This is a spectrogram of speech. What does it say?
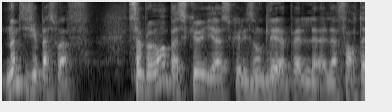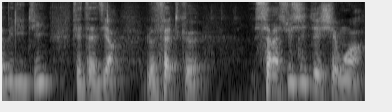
même si j'ai pas soif. Simplement parce qu'il y a ce que les Anglais appellent l'affordability, c'est-à-dire le fait que ça va susciter chez moi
